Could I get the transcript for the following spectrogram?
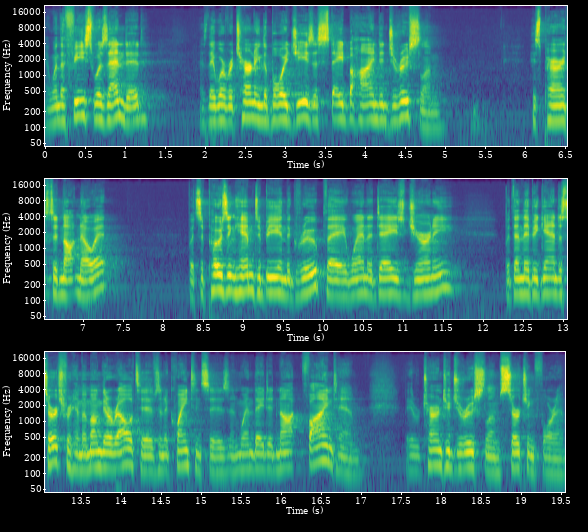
And when the feast was ended, as they were returning, the boy Jesus stayed behind in Jerusalem. His parents did not know it, but supposing him to be in the group, they went a day's journey. But then they began to search for him among their relatives and acquaintances, and when they did not find him, they returned to Jerusalem searching for him.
